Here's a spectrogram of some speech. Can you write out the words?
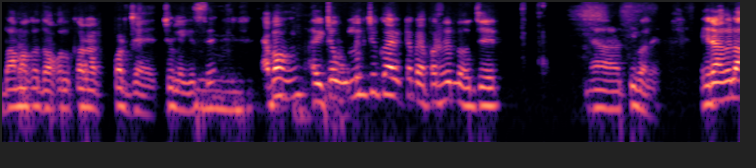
বামাকো দখল করার পর্যায়ে চলে গেছে। এবং এটা উল্লেখযোগ্য আরেকটা ব্যাপার হলো যে আহ, কি বলে? এরা হলো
